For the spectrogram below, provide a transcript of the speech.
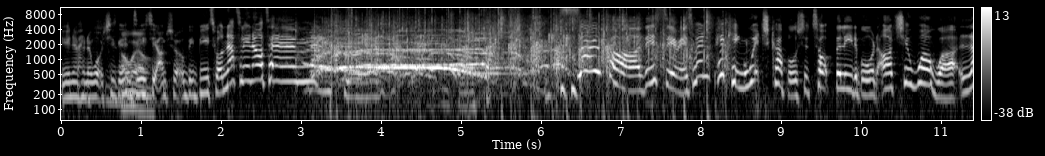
You never know what she's going I to do will. to you. I'm sure it'll be beautiful. Natalie and Artem! Thank you. So far, this series, when picking which couple should top the leaderboard, our Chihuahua Lucky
